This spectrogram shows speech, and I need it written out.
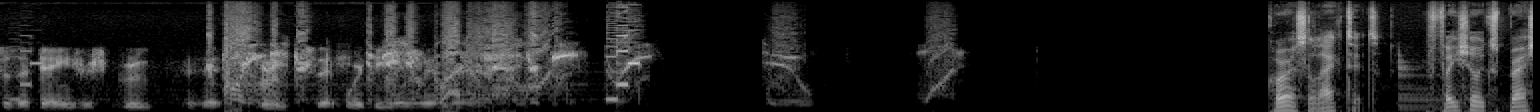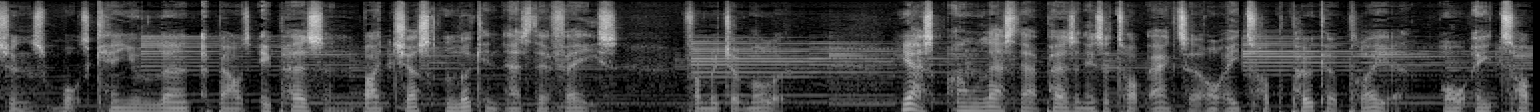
this is a dangerous group, that groups that we're dealing with now. Quora selected. Facial expressions. What can you learn about a person by just looking at their face? From Richard Muller. Yes, unless that person is a top actor or a top poker player or a top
